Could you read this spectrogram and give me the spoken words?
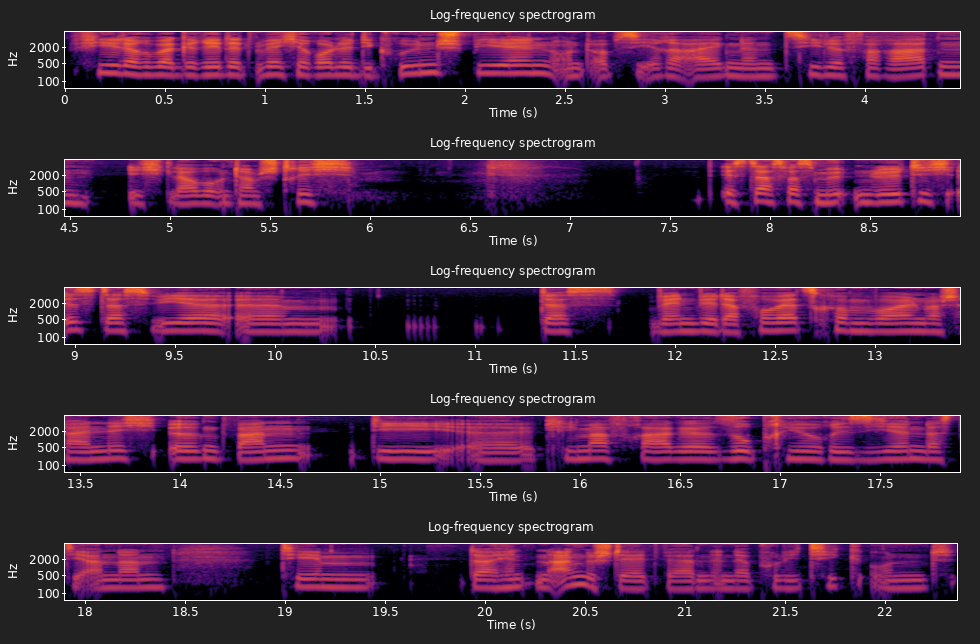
viel darüber geredet, welche Rolle die Grünen spielen und ob sie ihre eigenen Ziele verraten. Ich glaube, unterm Strich ist das, was nötig ist, dass wir, ähm, dass, wenn wir da vorwärts kommen wollen, wahrscheinlich irgendwann die äh, Klimafrage so priorisieren, dass die anderen Themen da hinten angestellt werden in der Politik. Und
